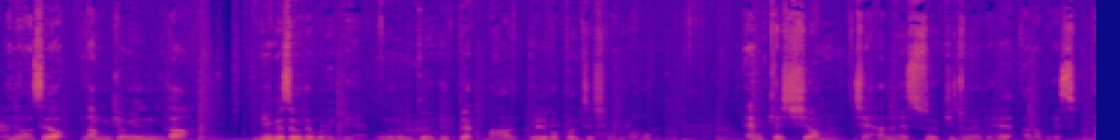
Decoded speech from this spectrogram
안녕하세요. 남경윤입니다. 미국에서 의대 보내기 오늘은 그 647번째 시간으로 MCAT 시험 제한 횟수 기준에 대해 알아보겠습니다.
